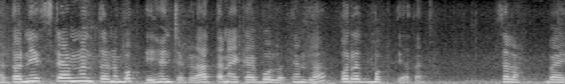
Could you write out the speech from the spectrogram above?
आता नेक्स्ट टाइम नंतर बघते ह्यांच्याकडे आता नाही काय बोलत ह्यांना परत बघते आता. चला बाय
